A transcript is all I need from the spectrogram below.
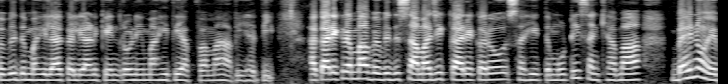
વિવિધ મહિલા કલ્યાણ કેન્દ્રોની માહિતી આપવામાં આવી હતી. આ કાર્યક્રમમાં વિવિધ સામાજિક કાર્યકરો સહિત મોટી સંખ્યામાં બહેનોએ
